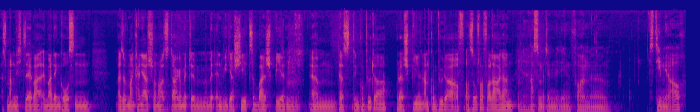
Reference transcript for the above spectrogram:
dass man nicht selber immer den großen, also man kann ja schon heutzutage mit dem mit Nvidia Shield zum Beispiel Mhm. ähm, das den Computer oder das Spielen am Computer auf, auf Sofa verlagern. Hast du mit dem, mit dem von ähm, Steam ja auch?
